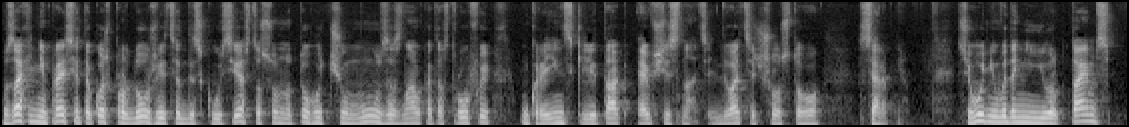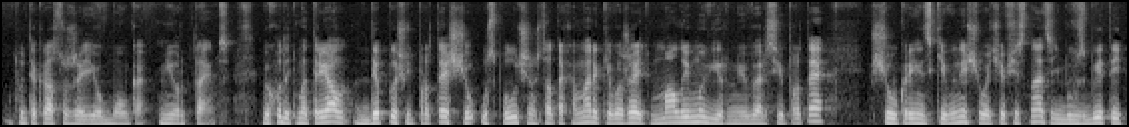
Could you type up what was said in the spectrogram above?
У західній пресі також продовжується дискусія стосовно того, чому зазнав катастрофи український літак F-16 26 серпня. Сьогодні у виданні New York Times, тут якраз уже і обмовка New York Times, виходить матеріал, де пишуть про те, що у Сполучених Штатах Америки вважають малоймовірною версією про те, що український винищувач F-16 був збитий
